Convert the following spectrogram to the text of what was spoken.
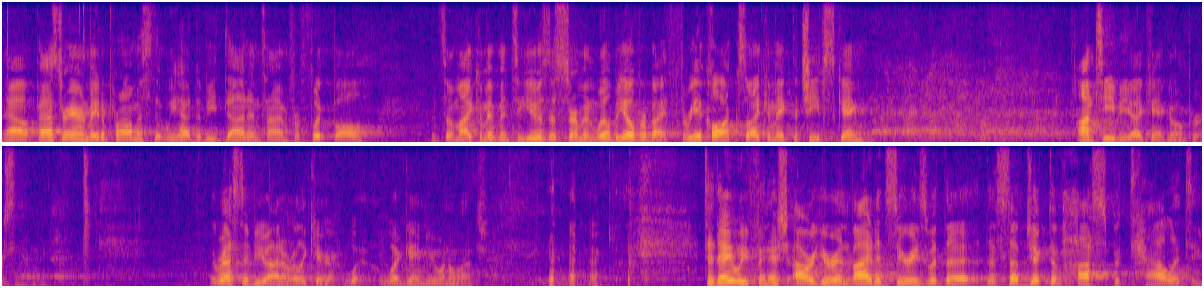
Now, Pastor Aaron made a promise that we had to be done in time for football. And so, my commitment to you is this sermon will be over by 3 o'clock so I can make the Chiefs game. On TV, I can't go in person. The rest of you, I don't really care what, what game you want to watch. Today, we finish our You're Invited series with the, the subject of hospitality.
